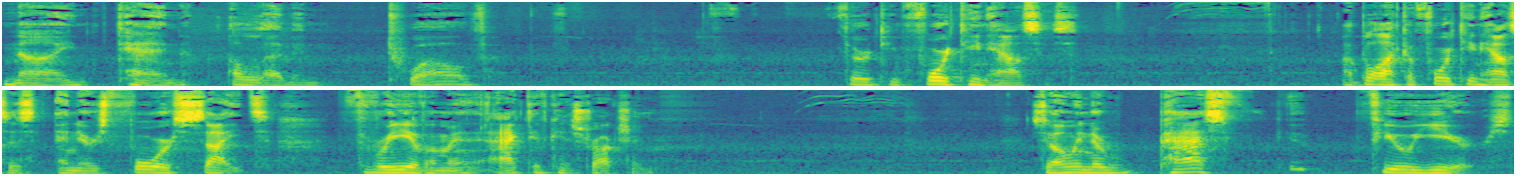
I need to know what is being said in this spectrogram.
9, 10, 11, 12, 13, 14 houses. A block of 14 houses, and there's four sites. Three of them in active construction. So, in the past few years,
